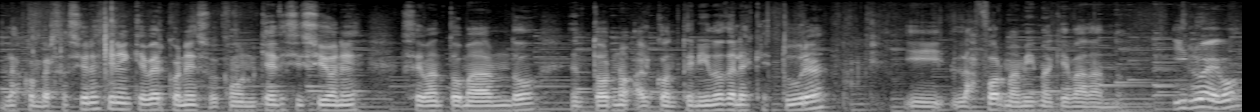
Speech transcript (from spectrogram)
Las conversaciones tienen que ver con eso, con qué decisiones se van tomando en torno al contenido de la escritura y la forma misma que va dando. Y luego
